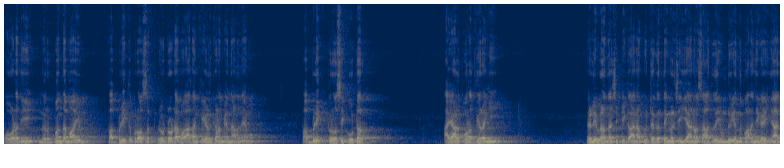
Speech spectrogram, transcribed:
കോടതി നിർബന്ധമായും പബ്ലിക് പ്രോസിക്യൂട്ടറുടെ വാദം കേൾക്കണം എന്നാണ് നിയമം. പബ്ലിക് പ്രോസിക്യൂട്ടർ അയാൾ പുറത്തിറങ്ങി തെളിവുകൾ നശിപ്പിക്കാനോ കുറ്റകൃത്യങ്ങൾ ചെയ്യാനോ സാധ്യതയുണ്ട് എന്ന് പറഞ്ഞു കഴിഞ്ഞാൽ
